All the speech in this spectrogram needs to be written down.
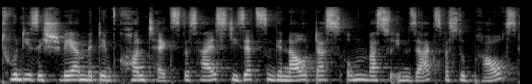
tun die sich schwer mit dem Kontext. Das heißt, die setzen genau das um, was du ihm sagst, was du brauchst.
